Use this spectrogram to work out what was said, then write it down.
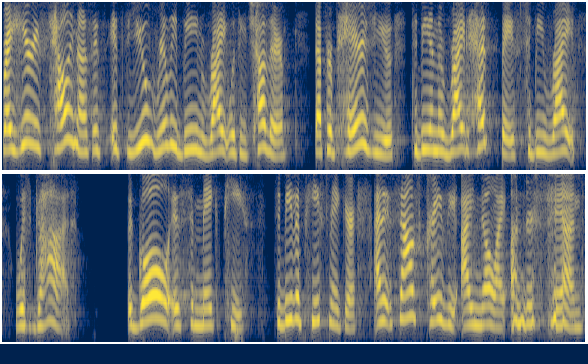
right here, he's telling us it's, it's you really being right with each other that prepares you to be in the right headspace, to be right with God. The goal is to make peace, to be the peacemaker. And it sounds crazy. I know, I understand.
